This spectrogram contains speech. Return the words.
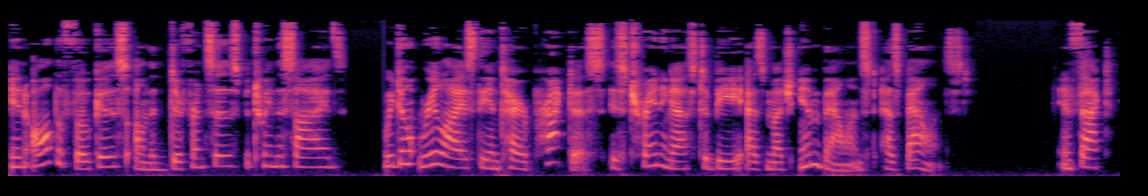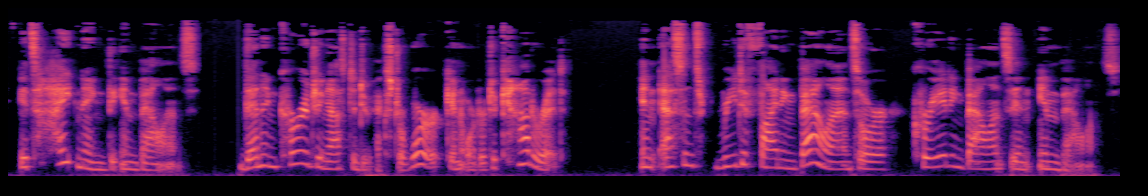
In all the focus on the differences between the sides, we don't realize the entire practice is training us to be as much imbalanced as balanced. In fact, it's heightening the imbalance then encouraging us to do extra work in order to counter it. In essence, redefining balance or creating balance in imbalance.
